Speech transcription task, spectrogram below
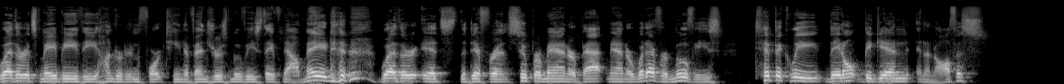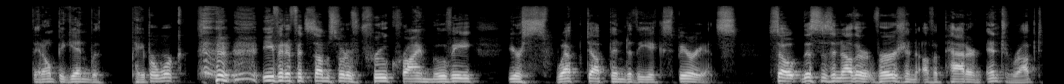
whether it's maybe the 114 Avengers movies they've now made, whether it's the different Superman or Batman or whatever movies, typically they don't begin in an office. They don't begin with paperwork. Even if it's some sort of true crime movie, you're swept up into the experience. So this is another version of a pattern interrupt,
